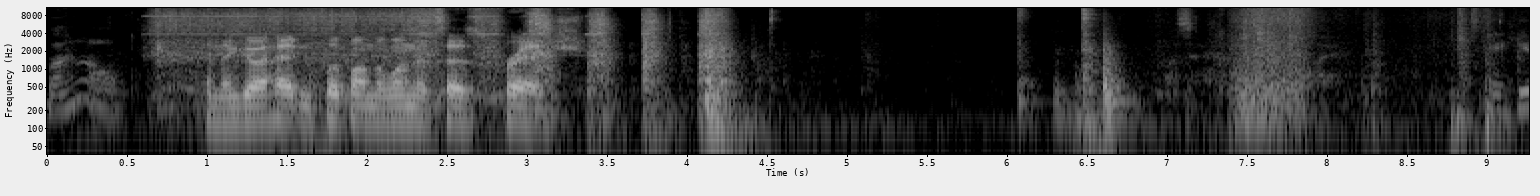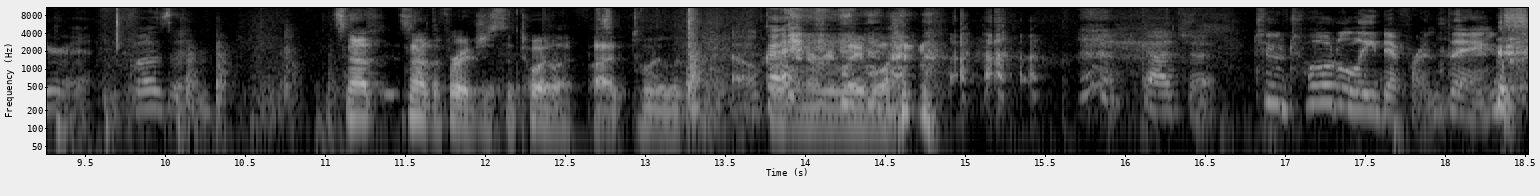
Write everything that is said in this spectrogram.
Wow. And then go ahead and flip on the one that says fridge. I hear it buzzing. It's not it's not the fridge, it's the toilet, but Toilet. Okay. we're gonna relabel it. Gotcha. Two totally different things.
